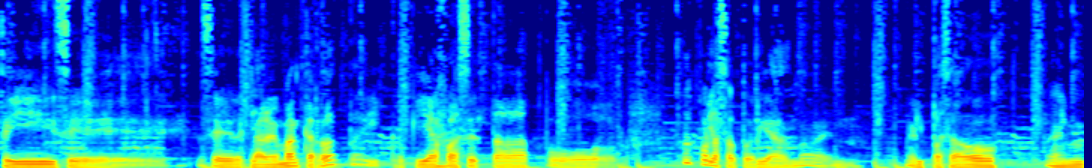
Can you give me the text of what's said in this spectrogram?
Sí, se, se declaró en bancarrota y creo que ya fue aceptada por, pues, por las autoridades, ¿no? En el pasado, el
